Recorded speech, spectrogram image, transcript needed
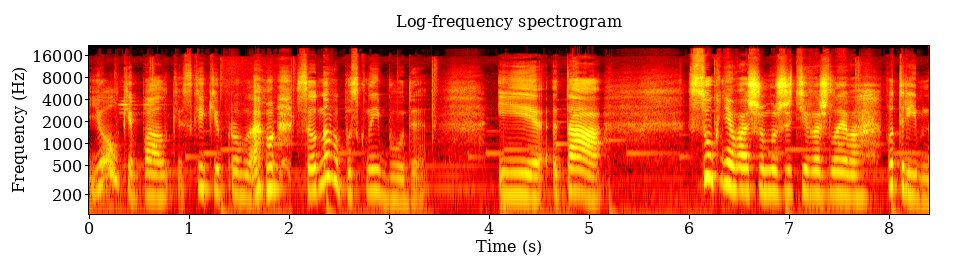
Йолки-палки, скільки проблем. Все одно випускний буде. І та сукня в вашому житті важлива, потрібна.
